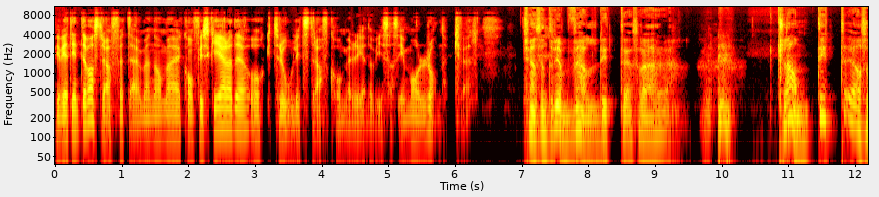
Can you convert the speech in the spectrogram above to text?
Vi vet inte vad straffet är, men de är konfiskerade och troligt straff kommer redovisas imorgon kväll. känns inte det väldigt eh, sådär klantigt. Alltså,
